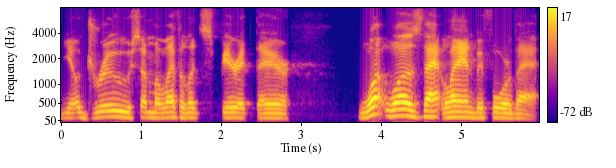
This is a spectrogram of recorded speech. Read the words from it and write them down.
you know, drew some malevolent spirit there? What was that land before that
